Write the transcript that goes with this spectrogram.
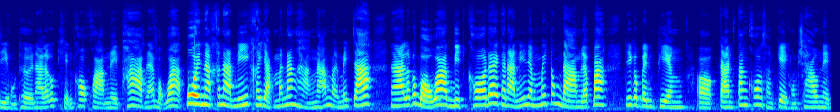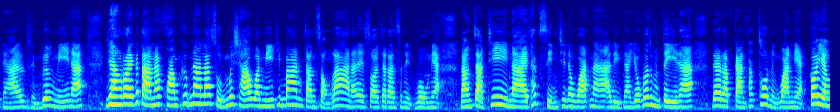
จีของเธอนะแล้วก็เขียนข้อความในภาพนะบอกว่าป่วยหนักขนาดนี้ขยับมานั่งห่างน้ำหน่อยไหมจ๊ะนะแล้วก็บอกว่าบิดคอได้ขนาดนี้เนี่ยไม่ต้องดามแล้วป่ะนี่ก็เป็นเพียงออการตั้งข้อสังเกตของชาวเน็ตนะคะถึงเรื่องนี้นะอย่างไรก็ตามนะความคืบหน้าล่าสุดเมื่อเช้าวันนี้ที่บ้านจันทร์สองล่านะในซอยจรัญสนิทวงศ์เนี่ยหลังจากที่นายทักษิณชินวัตรนะคะอดีตนายกรัฐมนตรีนะคะได้รับการพักโทษหนึ่งวันเนี่ยก็ยัง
